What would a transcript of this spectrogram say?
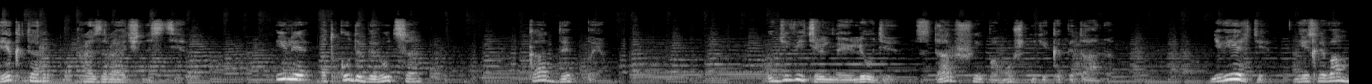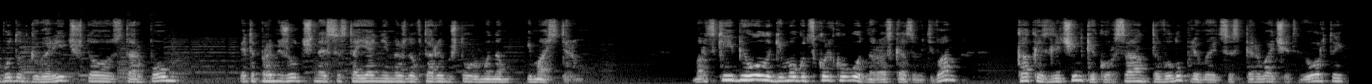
Вектор прозрачности. Или откуда берутся КДП. Удивительные люди, старшие помощники капитана. Не верьте, если вам будут говорить, что Старпом – это промежуточное состояние между вторым штурманом и мастером. Морские биологи могут сколько угодно рассказывать вам, как из личинки курсанта вылупливается сперва четвертый,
